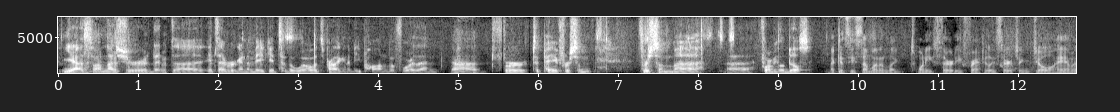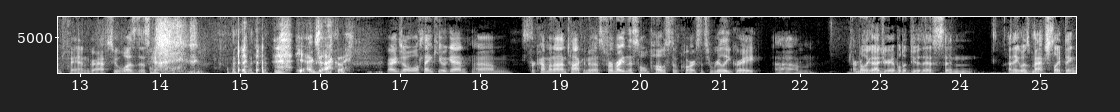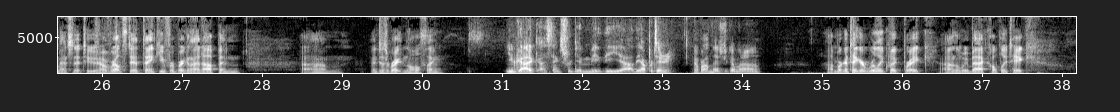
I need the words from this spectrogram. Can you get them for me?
Yeah, so I'm not sure that uh, it's ever going to make it to the will. It's probably going to be pawned before then uh, for to pay for some for some uh, uh, formula bills. I could see someone in like 2030 frantically searching Joel Hammond fan graphs. Who was this guy? Yeah, exactly. All right, Joel. Well, thank you again um, for coming on, talking to us, for writing this whole post. Of course, it's really great. Um, I'm really glad you're able to do this, and I think it was Matt Schlichting mentioned it too. Whoever else did, thank you for bringing that up and um, and just writing the whole thing. You got it, guys. Thanks for giving me the uh, the opportunity. No problem. Thanks for coming on. Um, we're gonna take a really quick break, um, then we'll be back. Hopefully, take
